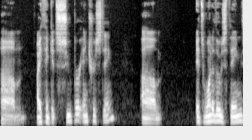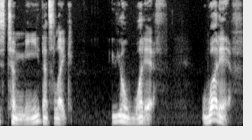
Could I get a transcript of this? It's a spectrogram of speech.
Um, I think it's super interesting. Um, it's one of those things to me that's like, you know, what if? What if?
